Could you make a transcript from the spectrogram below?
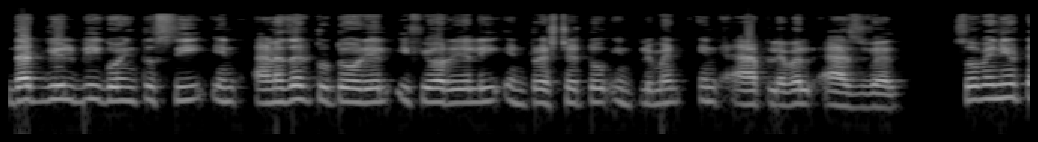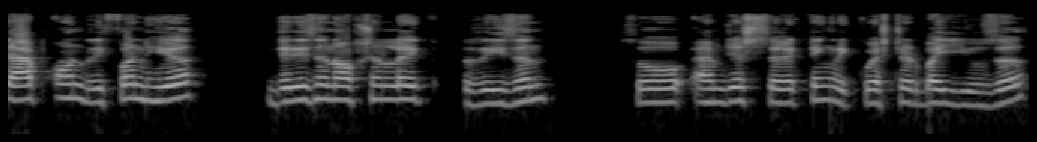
that we'll be going to see in another tutorial if you are really interested to implement in app level as well. So when you tap on refund here there is an option like reason. So i'm just selecting requested by user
